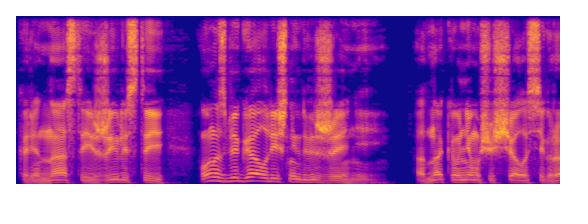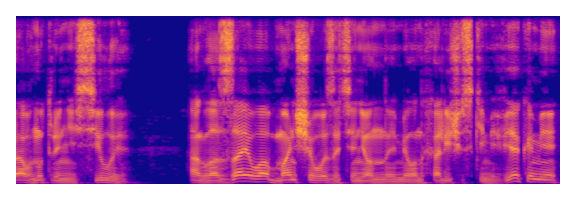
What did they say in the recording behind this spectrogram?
Коренастый и жилистый, он избегал лишних движений, однако в нем ощущалась игра внутренней силы, а глаза его, обманчиво затененные меланхолическими веками,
